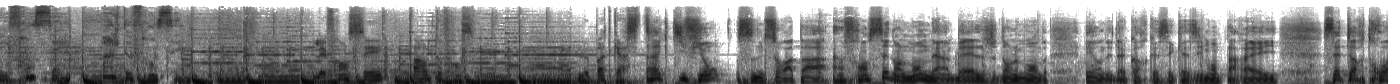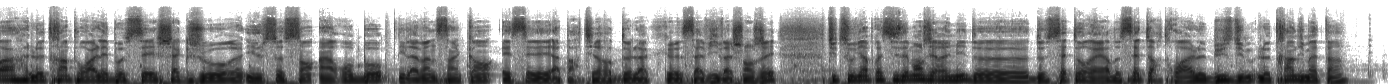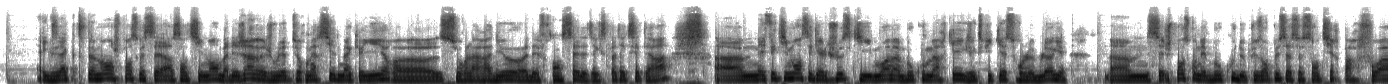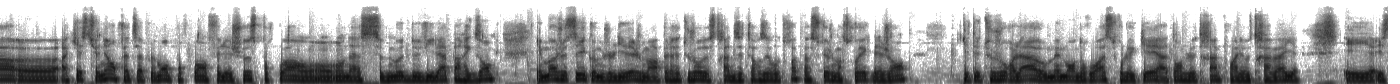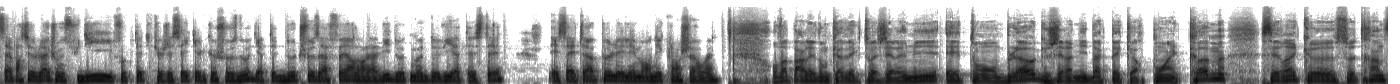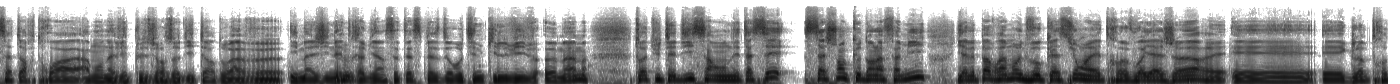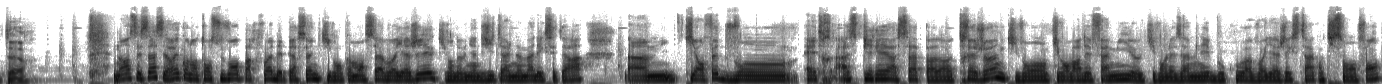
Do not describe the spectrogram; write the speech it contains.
Les Français parlent au français. Les Français parlent au français. Le podcast. Rectifions, ce ne sera pas un Français dans le monde, mais un Belge dans le monde. Et on est d'accord que c'est quasiment pareil. 7h03, le train pour aller bosser chaque jour. Il se sent un robot. Il a 25 ans et c'est à partir de là que sa vie va changer. Tu te souviens précisément, Jérémy, de, de cet horaire, de 7h03, le bus du, le train du matin? Exactement, je pense que c'est un sentiment. Bah déjà, je voulais te remercier de m'accueillir euh, sur la radio euh, des Français, des expats, etc. Euh, mais effectivement, c'est quelque chose qui moi m'a beaucoup marqué et que j'expliquais sur le blog. Euh, je pense qu'on est beaucoup de plus en plus à se sentir parfois euh, à questionner en fait simplement pourquoi on fait les choses, pourquoi on, on a ce mode de vie là par exemple. Et moi, je sais, comme je le disais, je me rappellerai toujours de Strat 03 parce que je me retrouvais avec les gens qui étaient toujours là au même endroit sur le quai à attendre le train pour aller au travail. Et, et c'est à partir de là que je me suis dit, il faut peut-être que j'essaye quelque chose d'autre. Il y a peut-être d'autres choses à faire dans la vie, d'autres modes de vie à tester. Et ça a été un peu l'élément déclencheur, ouais. On va parler donc avec toi, Jérémy, et ton blog, jérémybackpacker.com. C'est vrai que ce train de 7h03, à mon avis, plusieurs auditeurs doivent euh, imaginer très bien cette espèce de routine qu'ils vivent eux-mêmes. Toi, tu t'es dit, ça, on est assez sachant que dans la famille, il n'y avait pas vraiment une vocation à être voyageur et, et, et globe-trotteur. Non, c'est ça. C'est vrai qu'on entend souvent parfois des personnes qui vont commencer à voyager, qui vont devenir digital nomades, etc., euh, qui en fait vont être aspirés à ça par très jeunes, qui vont qui vont avoir des familles euh, qui vont les amener beaucoup à voyager, etc. Quand ils sont enfants.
